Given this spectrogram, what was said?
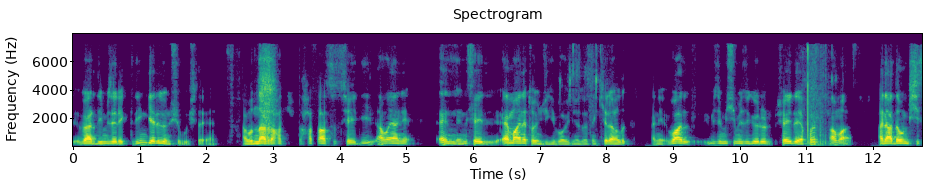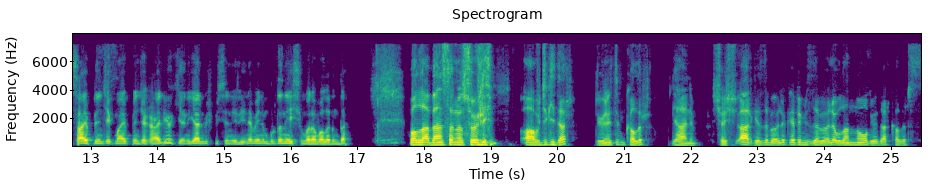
verdiğimiz elektriğin geri dönüşü bu işte yani. Ya bunlar da hat, hatasız şey değil ama yani ellerini şey emanet oyuncu gibi oynuyor zaten kiralık. Hani var bizim işimizi görür şey de yapar ama hani adamın bir şey sahiplenecek sahiplenecek hali yok yani gelmiş bir seneliğine benim burada ne işim var havalarında. Vallahi ben sana söyleyeyim avcı gider Yönetim kalır. Yani şaş herkes de böyle hepimiz de böyle ulan ne oluyor der kalırız.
